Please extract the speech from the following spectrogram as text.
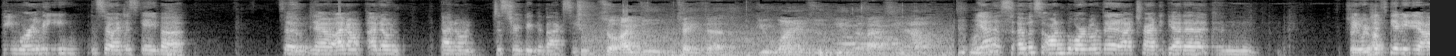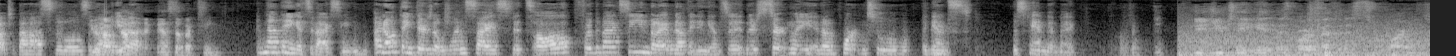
be worthy, and so I just gave up. So no, I don't, I don't, I don't distribute the vaccine. so I do take that. You wanted to give the vaccine out. Yes, I was on board with it. I tried to get it, and So they you were have- just giving it out to the hospitals, You I have gave up. nothing against the vaccine. Nothing against the vaccine. I don't think there's a one size fits all for the vaccine, but I have nothing against it. There's certainly an important tool against this pandemic. Did you take it as part of Methodist's requirements?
